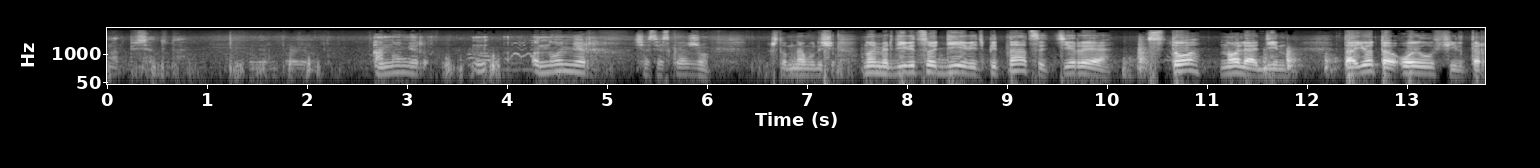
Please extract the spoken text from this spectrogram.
надпись оттуда. Наверное, провернута. А номер... Номер... Сейчас я скажу, чтобы на будущее. Номер 909-15-100-01. Toyota Oil Filter.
